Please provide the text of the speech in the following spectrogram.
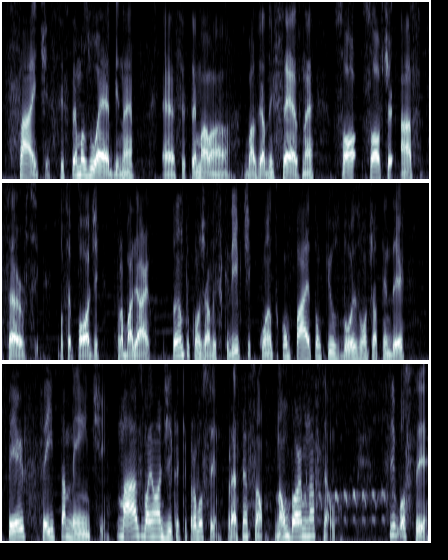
sites, sistemas web, né? É, sistema baseado em SaaS, né? So, Software as Service. Você pode trabalhar tanto com JavaScript quanto com Python, que os dois vão te atender perfeitamente. Mas vai uma dica aqui para você. Presta atenção, não dorme na selva. Se você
